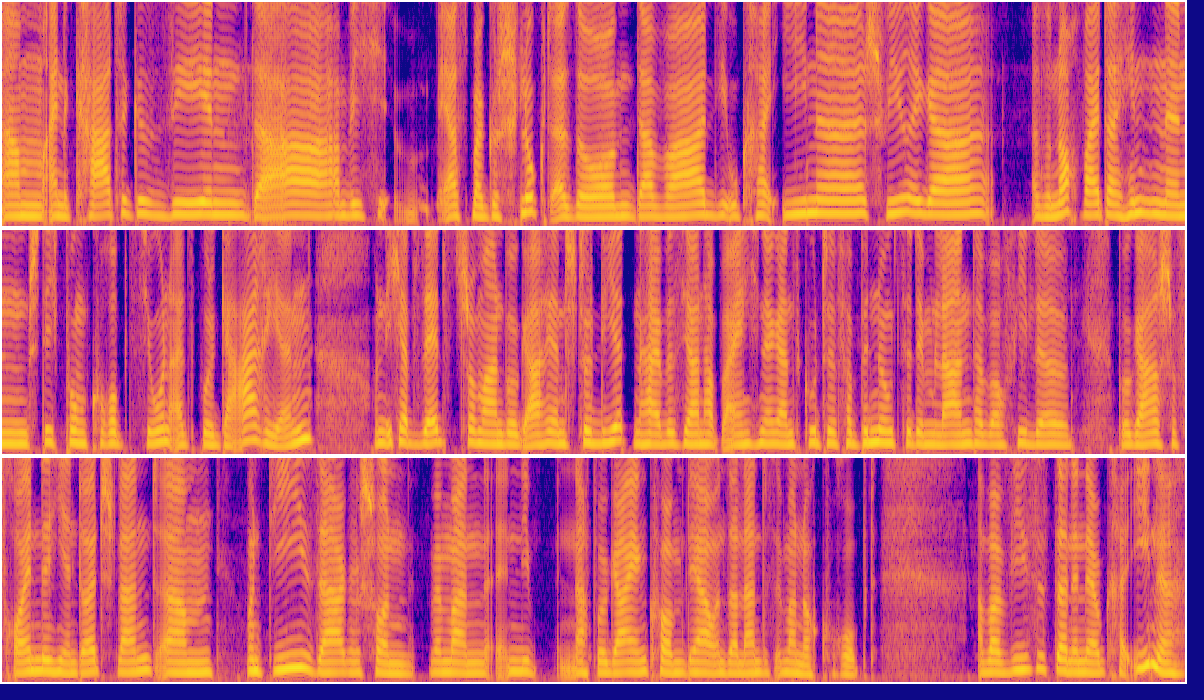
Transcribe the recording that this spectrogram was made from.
ähm, eine Karte gesehen, da habe ich erstmal geschluckt. Also da war die Ukraine schwieriger also noch weiter hinten im Stichpunkt Korruption als Bulgarien. Und ich habe selbst schon mal in Bulgarien studiert, ein halbes Jahr und habe eigentlich eine ganz gute Verbindung zu dem Land, habe auch viele bulgarische Freunde hier in Deutschland. Ähm, und die sagen schon, wenn man die, nach Bulgarien kommt, ja, unser Land ist immer noch korrupt. Aber wie ist es dann in der Ukraine?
